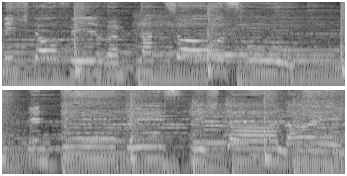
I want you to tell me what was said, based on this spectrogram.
nicht auf ihrem Platz ausruhen, denn du bist nicht allein.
